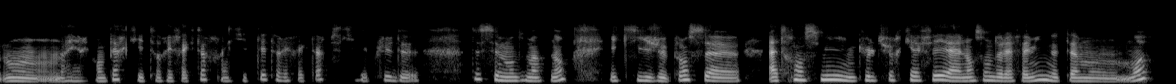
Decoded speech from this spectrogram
mon arrière-grand-père qui est torréfacteur, enfin qui était torréfacteur puisqu'il n'est plus de ce monde maintenant et qui, je pense, a transmis une culture café à l'ensemble de la famille, notamment moi.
